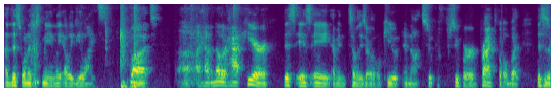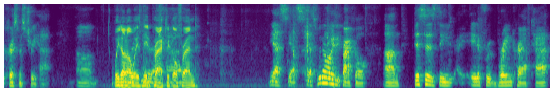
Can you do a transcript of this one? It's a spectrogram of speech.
uh, this one is just mainly LED lights. But uh, I have another hat here. This is a, I mean, some of these are a little cute and not super, super practical, but this is a Christmas tree hat. Um, we don't always need practical, Avram. Yes, yes, yes. We don't always need practical. Um, this is the Adafruit Braincraft hat.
